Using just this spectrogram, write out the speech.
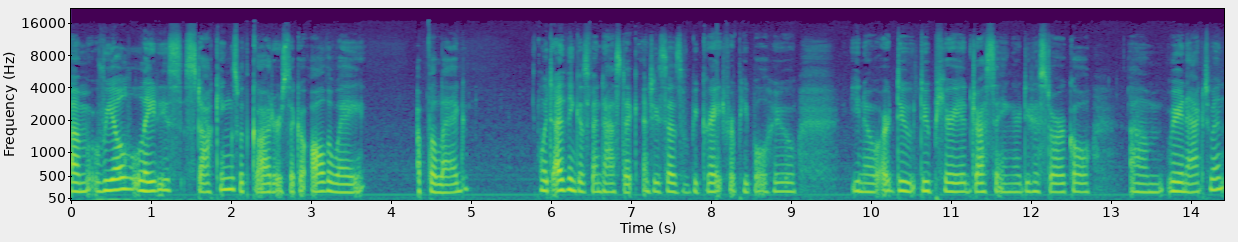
um, real ladies' stockings with garters that go all the way up the leg, which I think is fantastic. And she says it would be great for people who, you know, or do do period dressing or do historical um, reenactment.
